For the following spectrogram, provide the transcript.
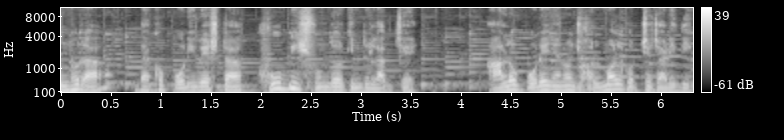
বন্ধুরা, দেখো পরিবেশটা খুবই সুন্দর কিন্তু লাগছে। আলো পড়ে যেন ঝলমল করছে চারিদিক।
